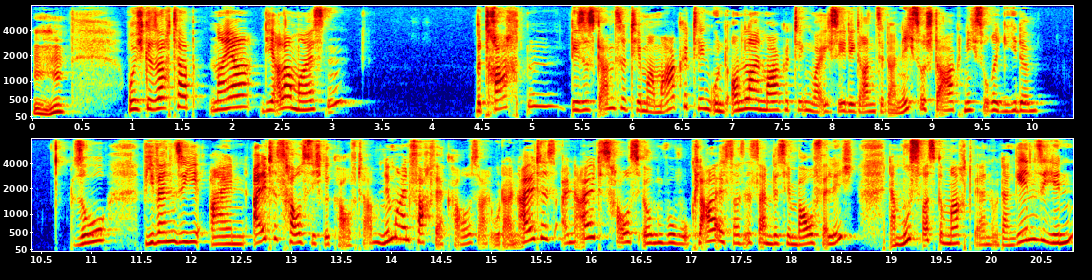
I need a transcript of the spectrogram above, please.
Mhm. Wo ich gesagt habe, naja, die allermeisten betrachten dieses ganze Thema Marketing und Online-Marketing, weil ich sehe die Grenze da nicht so stark, nicht so rigide, So wie wenn Sie ein altes Haus sich gekauft haben. Nimm ein Fachwerkhaus oder ein altes, ein altes Haus irgendwo, wo klar ist, das ist ein bisschen baufällig. Da muss was gemacht werden. Und dann gehen Sie hin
